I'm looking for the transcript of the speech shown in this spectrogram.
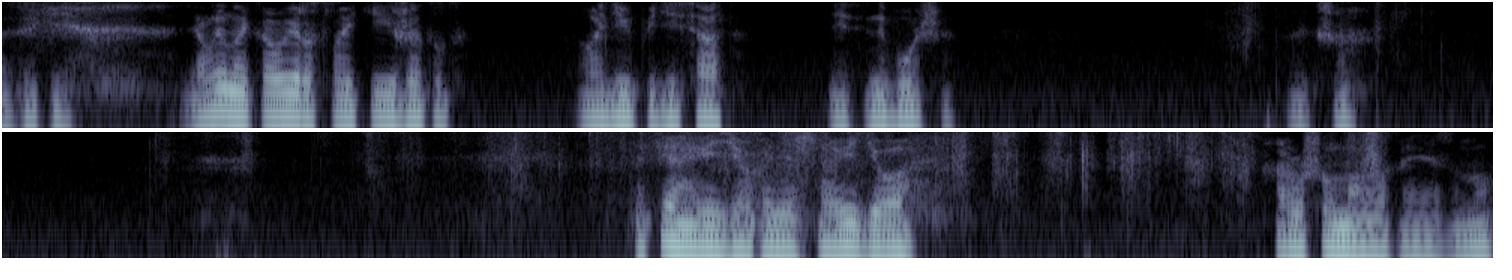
Ось які ялина, яка виросла, які вже тут годів 50, якщо не більше. Так що. Таке відео, конечно, відео хорошого мало, конечно, ну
